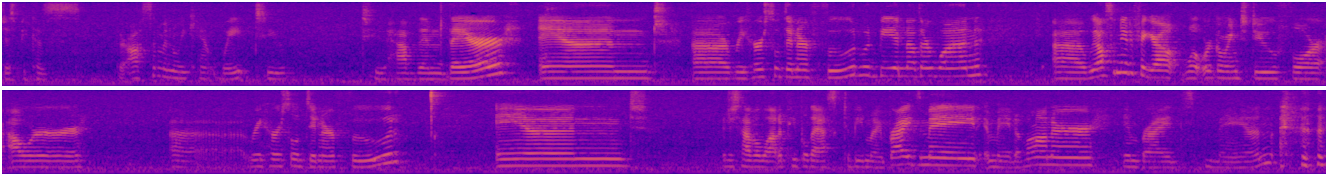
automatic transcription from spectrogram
just because they're awesome and we can't wait to to have them there. And uh, rehearsal dinner food would be another one. Uh, we also need to figure out what we're going to do for our uh, rehearsal dinner food. And I just have a lot of people to ask to be my bridesmaid and maid of honor and bridesman.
